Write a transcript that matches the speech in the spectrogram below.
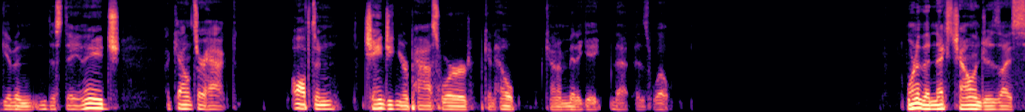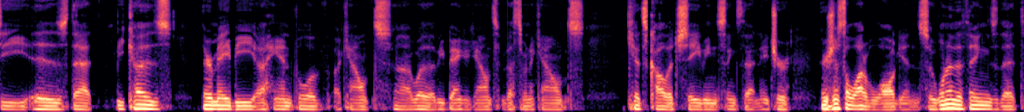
Given this day and age, accounts are hacked often. Changing your password can help kind of mitigate that as well. One of the next challenges I see is that because there may be a handful of accounts, uh, whether it be bank accounts, investment accounts, kids' college savings, things of that nature, there's just a lot of logins. So, one of the things that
